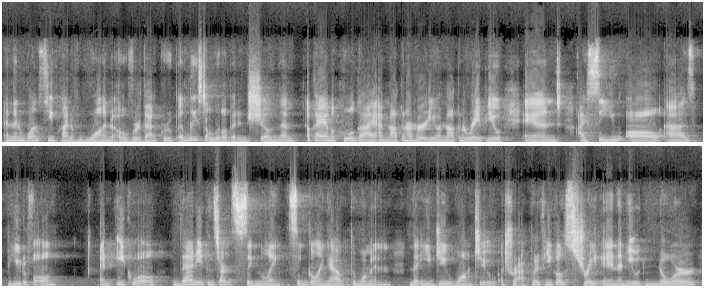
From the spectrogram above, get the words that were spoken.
And then once you've kind of won over that group, at least a little bit, and shown them, okay, I'm a cool guy. I'm not going to hurt you. I'm not going to rape you. And I see you all as beautiful and equal, then you can start signaling, singling out the woman that you do want to attract. But if you go straight in and you ignore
